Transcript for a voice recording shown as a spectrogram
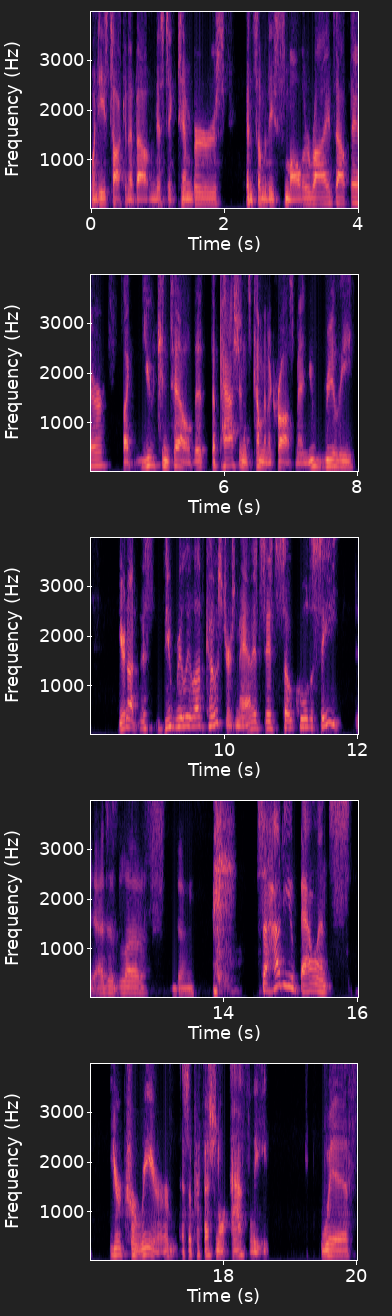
when he's talking about Mystic Timbers and some of these smaller rides out there, like you can tell that the passion's coming across, man. You really, you're not this. You really love coasters, man. It's it's so cool to see. Yeah, I just love them. so, how do you balance your career as a professional athlete with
